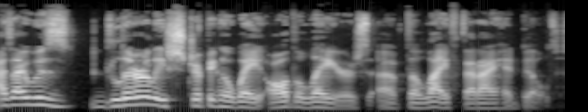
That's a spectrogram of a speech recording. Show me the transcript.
as I was literally stripping away all the layers of the life that I had built.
